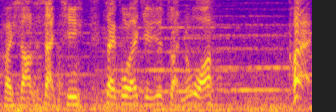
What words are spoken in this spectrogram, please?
快杀了战青，再过来解决转龙王，快！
